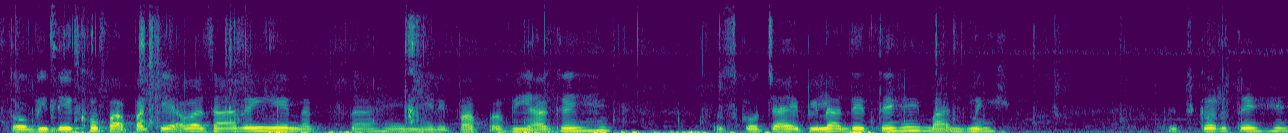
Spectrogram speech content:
तो अभी देखो पापा की आवाज़ आ रही है लगता है मेरे पापा भी आ गए हैं उसको चाय पिला देते हैं बाद में कुछ करते हैं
